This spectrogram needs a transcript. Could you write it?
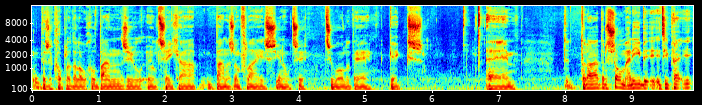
there's a couple of the local bands who'll, who'll take our banners and flyers, you know, to, to all of their gigs. Um, there are there's so many. It, it, it,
